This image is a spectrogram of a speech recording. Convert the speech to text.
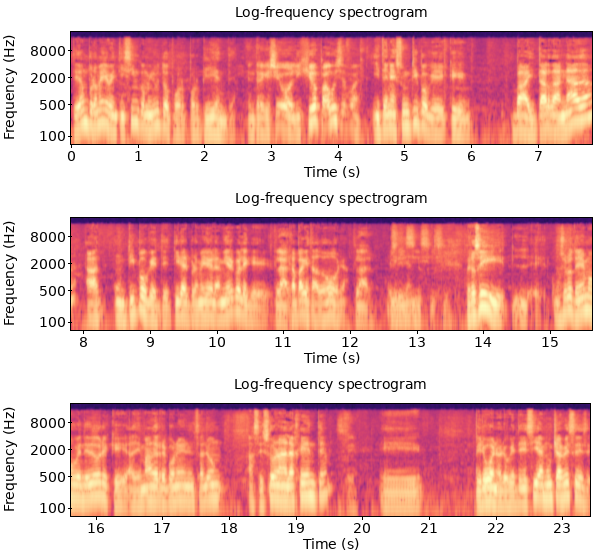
te da un promedio de 25 minutos por, por cliente. Entre que llegó, eligió, pagó y se fue. Y tenés un tipo que, que va y tarda nada a un tipo que te tira el promedio de la miércoles que Claro. capaz que está dos horas. Claro. Sí, Eligiendo. sí, sí, sí. Pero sí, nosotros tenemos vendedores que además de reponer en el salón, asesoran a la gente. sí. eh, pero bueno, lo que te decía muchas veces,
